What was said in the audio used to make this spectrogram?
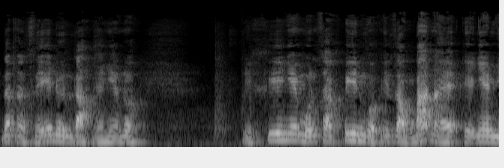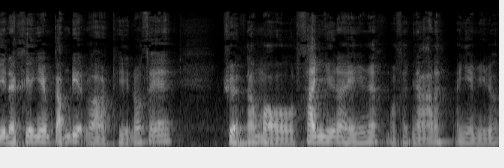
rất là dễ đơn giản cho anh em luôn thì khi anh em muốn sạc pin của cái dòng bát này ấy, thì anh em nhìn này khi anh em cắm điện vào thì nó sẽ chuyển sang màu xanh như này anh em nhé màu xanh lá này anh em nhìn nữa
